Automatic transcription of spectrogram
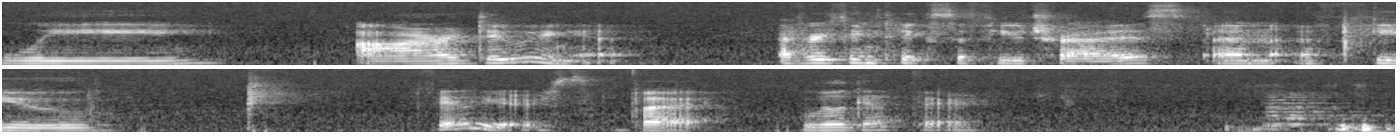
we are doing it. Everything takes a few tries and a few failures, but we'll get there. Thank you.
